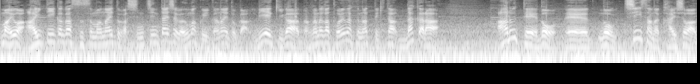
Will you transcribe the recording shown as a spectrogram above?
まあ、要は IT 化が進まないとか新陳代謝がうまくいかないかないとか利益がなかなか取れなくなってきただからある程度、え、の小さな会社は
